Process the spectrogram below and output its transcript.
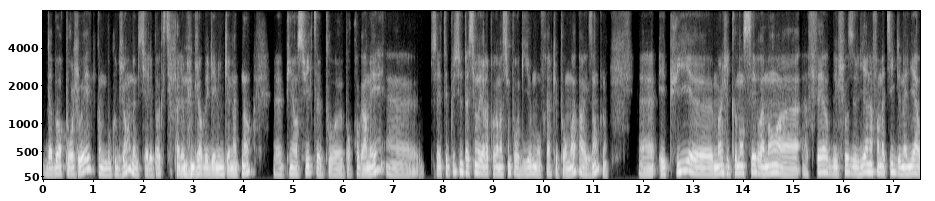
d'abord pour jouer, comme beaucoup de gens, même si à l'époque c'était pas le même genre de gaming que maintenant. Euh, puis ensuite pour euh, pour programmer. ça a été plus une passion d'ailleurs la programmation pour Guillaume, mon frère, que pour moi, par exemple. et puis moi j'ai commencé vraiment à, faire des choses liées à l'informatique de manière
